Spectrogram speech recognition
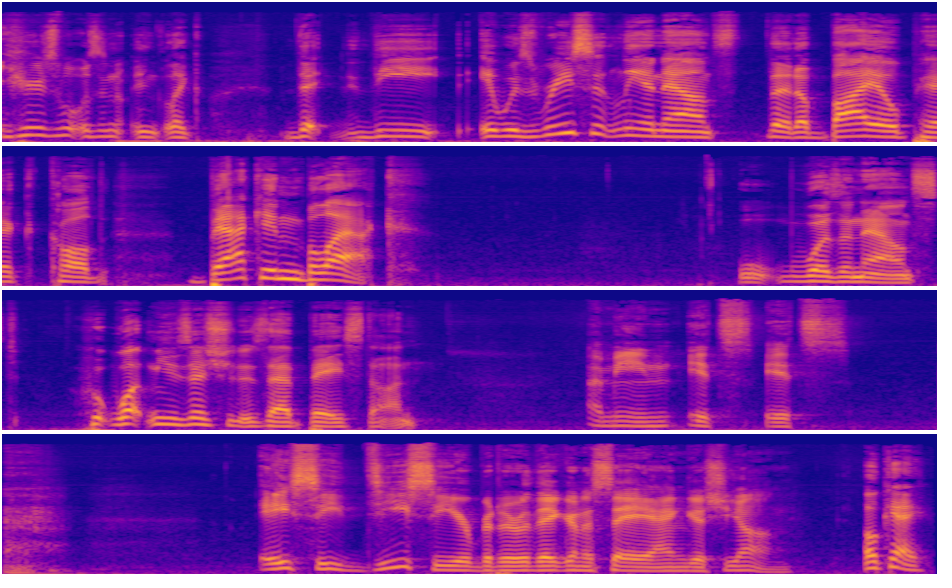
here's what was like the the it was recently announced that a biopic called Back in Black was announced. What musician is that based on? I mean, it's it's ACDC, or but are they going to say Angus Young? Okay,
